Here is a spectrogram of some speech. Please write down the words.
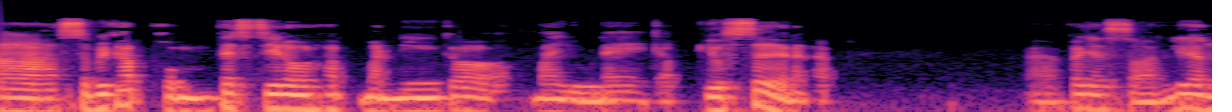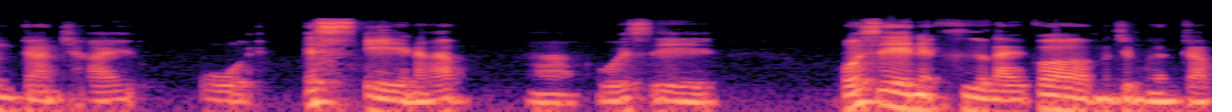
่าสวัสดีครับ ผมเพชรซีโร่ครับ วันนี้ก็มาอยู่ในกับ User นะครับอ่าก็จะสอนเรื่องการใช้ OSA นะครับอ่า OSA OSA เนี่ยคืออะไรก็มันจะเหมือนกับ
